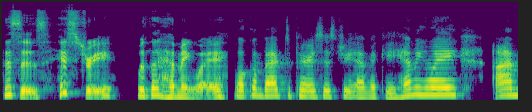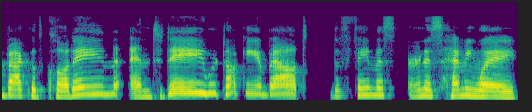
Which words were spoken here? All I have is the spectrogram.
This is History with a Hemingway. Welcome back to Paris History a Hemingway. I'm back with Claudine, and today we're talking about the famous Ernest Hemingway,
